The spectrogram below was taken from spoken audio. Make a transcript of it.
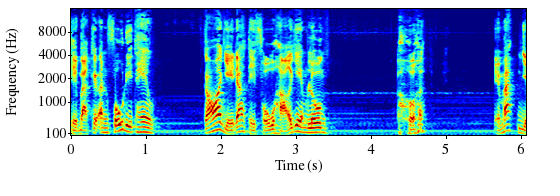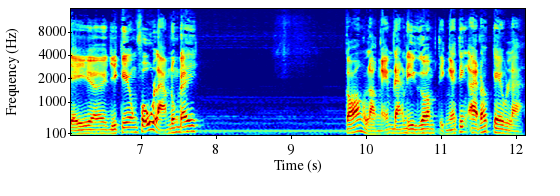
Thì bà kêu anh Phú đi theo. Có gì đó thì phụ hở với em luôn. Ủa? Em mắc vậy ờ, Vậy kêu ông Phú làm luôn đi Có lần em đang đi gom Thì nghe tiếng ai đó kêu là,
